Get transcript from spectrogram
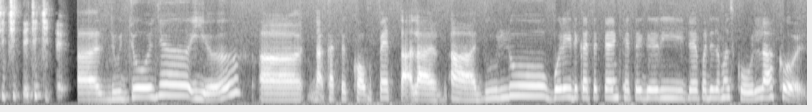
Cerita, cerita. Uh, jujurnya, ya. Uh, nak kata compare tak lah. Uh, dulu boleh dikatakan kategori daripada zaman sekolah kot.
